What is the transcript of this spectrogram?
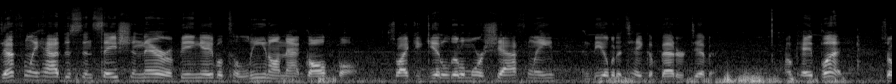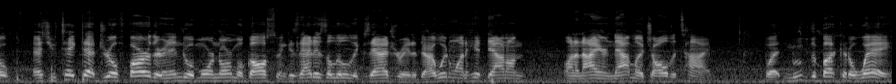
definitely had the sensation there of being able to lean on that golf ball so I could get a little more shaft lean and be able to take a better divot. Okay, but so as you take that drill farther and into a more normal golf swing, because that is a little exaggerated there, I wouldn't want to hit down on, on an iron that much all the time. But move the bucket away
